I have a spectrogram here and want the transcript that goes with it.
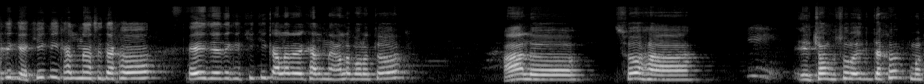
এদিকে কি কি খেলনা আছে দেখো? এই যে এদিকে কি কি কালারের খেলনা? আলো বলো তো। আলো, সোহা। এই চলো চলো, এই দেখো তোমার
